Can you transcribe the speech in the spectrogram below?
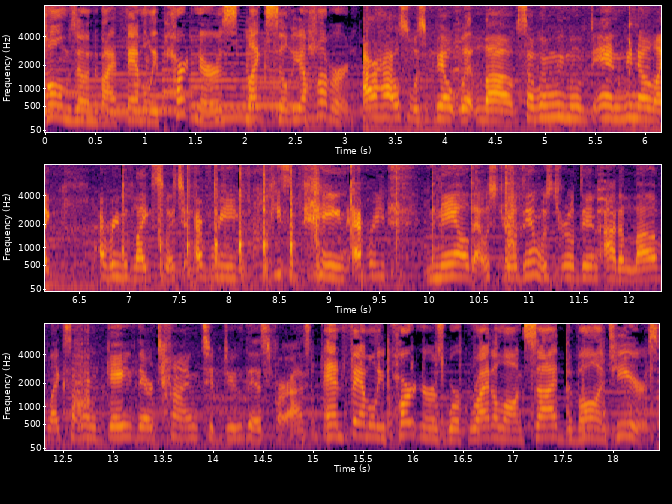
Homes owned by family partners like Sylvia Hubbard. Our house was built with love, so when we moved in, we know like every light switch, every piece of paint, every nail that was drilled in was drilled in out of love, like someone gave their time to do this for us. And family partners work right alongside the volunteers.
